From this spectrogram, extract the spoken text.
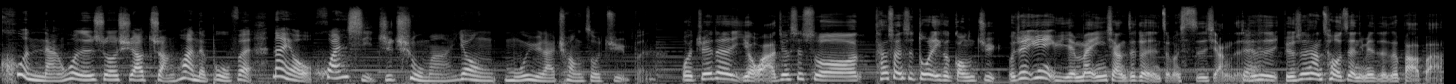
困难，或者是说需要转换的部分，那有欢喜之处吗？用母语来创作剧本。我觉得有啊，就是说它算是多了一个工具。我觉得因为语言蛮影响这个人怎么思想的，就是比如说像凑镇里面这个爸爸，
